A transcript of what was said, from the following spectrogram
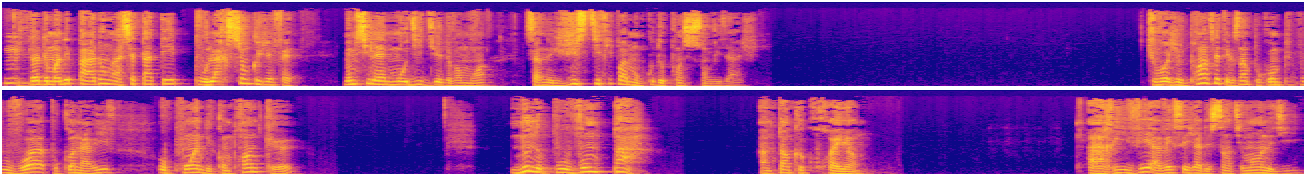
Mm. Je dois demander pardon à cet athée pour l'action que j'ai faite. Même s'il a maudit Dieu devant moi, ça ne justifie pas mon coup de poing sur son visage. Tu vois, je prends cet exemple pour qu'on puisse voir, pour qu'on arrive au point de comprendre que nous ne pouvons pas, en tant que croyants, arriver avec ce genre de sentiments, on le dit,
